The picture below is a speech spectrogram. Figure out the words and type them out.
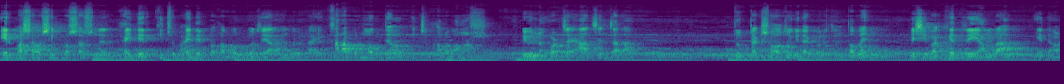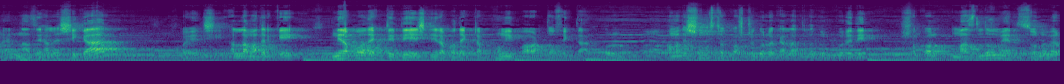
এর পাশাপাশি প্রশাসনের ভাইদের, কিছু ভাইদের কথা বলব যে, আলহামদুলিল্লাহ, এই খারাপের মধ্যেও কিছু ভালো মানুষ বিভিন্ন পর্যায়ে আছেন যারা টুকটাক সহযোগিতা করেছেন। তবে বেশিরভাগ ক্ষেত্রেই আমরা এ ধরনের নাজেহালের শিকার হয়েছি। আল্লাহ আমাদেরকে নিরাপদ একটি দেশ, নিরাপদ একটা ভূমি পাওয়ার তৌফিক দান করুন। আমাদের সমস্ত কষ্টগুলোকে আল্লাহ তালা দূর করে দিন। সকল মাজলুমের, জুলুমের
